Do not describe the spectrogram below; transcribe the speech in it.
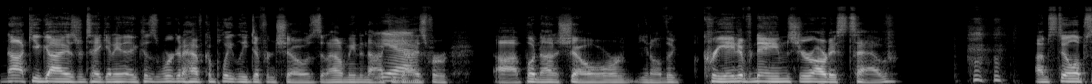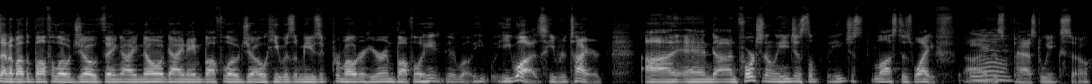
knock you guys or take anything because we're gonna have completely different shows and i don't mean to knock you guys for uh putting on a show or you know the creative names your artists have. I'm still upset about the buffalo joe thing. I know a guy named buffalo joe. He was a music promoter here in buffalo. He well he, he was. He retired. Uh and unfortunately he just he just lost his wife uh, this past week so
